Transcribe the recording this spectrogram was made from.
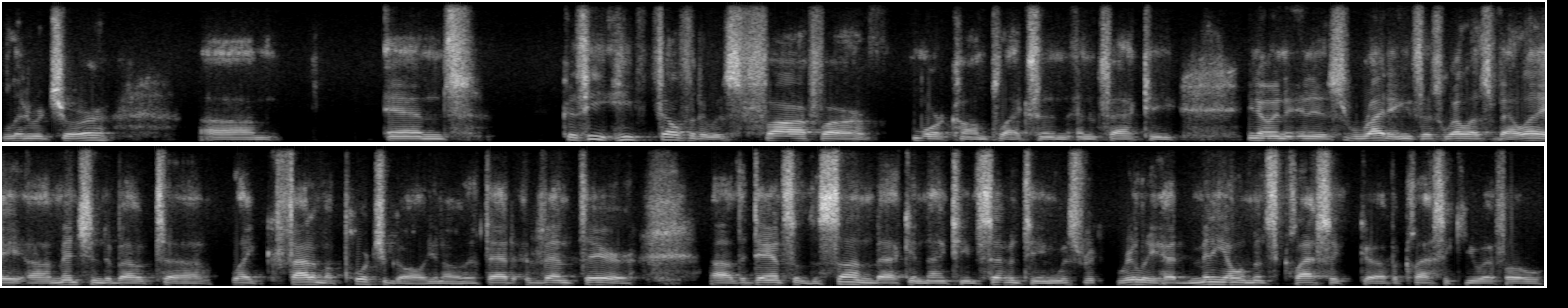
literature. Um, and because he he felt that it was far far more complex and, and in fact he you know in, in his writings as well as Vallée uh, mentioned about uh, like fatima portugal you know that that event there uh, the dance of the sun back in 1917 was re- really had many elements classic of a classic ufo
